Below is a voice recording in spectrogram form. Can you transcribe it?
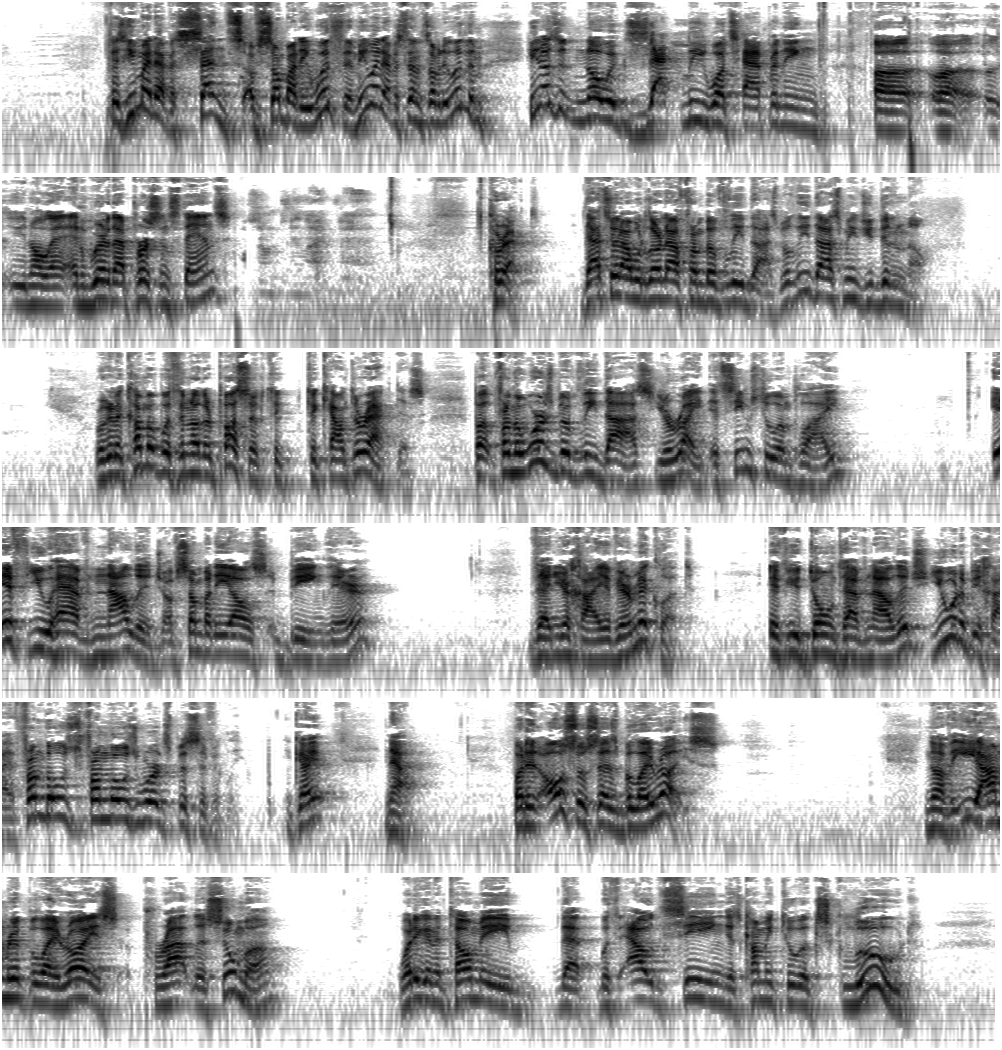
Because he might have a sense of somebody with him. He might have a sense of somebody with him. He doesn't know exactly what's happening, uh, uh, you know, and where that person stands. Something like that. Correct. That's what I would learn out from Bavli Das. Bavli Das means you didn't know. We're going to come up with another pasuk to, to counteract this. But from the words Bavli Das, you're right. It seems to imply if you have knowledge of somebody else being there, then you're chayiv your miklat. If you don't have knowledge, you wouldn't be chayiv from those from those words specifically. Okay, now, but it also says belay rice. Now, the I amrit belay rice prat lesuma. What are you going to tell me that without seeing is coming to exclude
